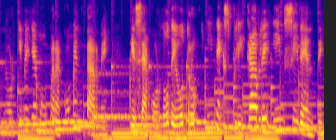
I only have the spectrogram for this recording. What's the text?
Norky me llamó para comentarme que se acordó de otro inexplicable incidente.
